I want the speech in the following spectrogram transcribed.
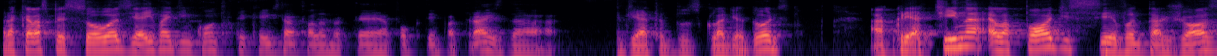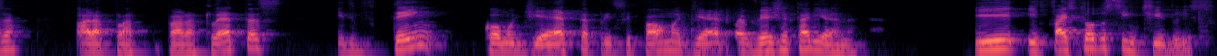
para aquelas pessoas, e aí vai de encontro com o que a gente estava falando até há pouco tempo atrás, da dieta dos gladiadores, a creatina ela pode ser vantajosa para, para atletas que têm como dieta principal uma dieta vegetariana. E, e, faz todo sentido isso.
